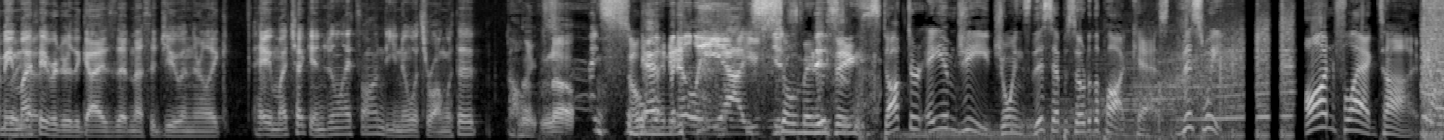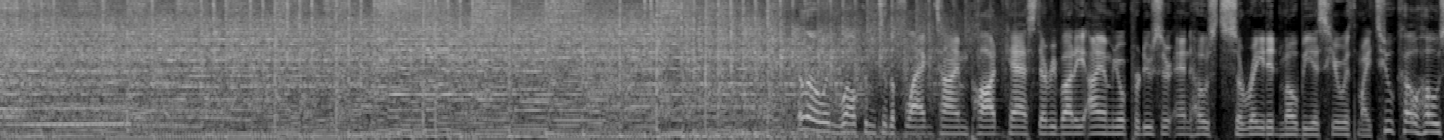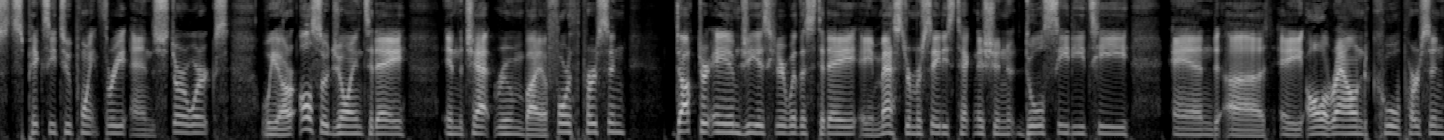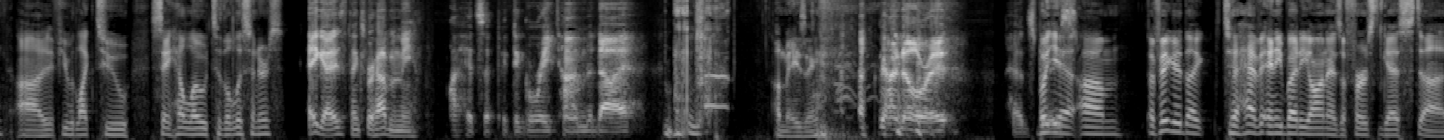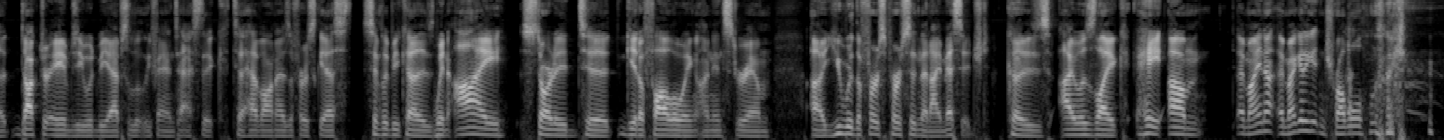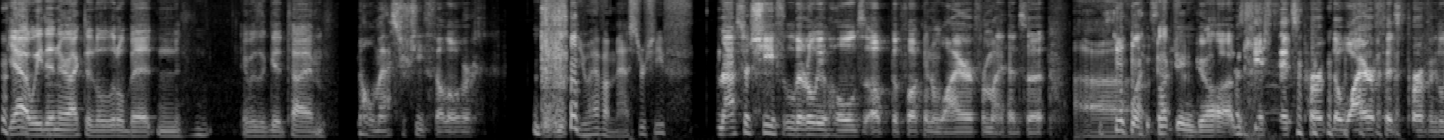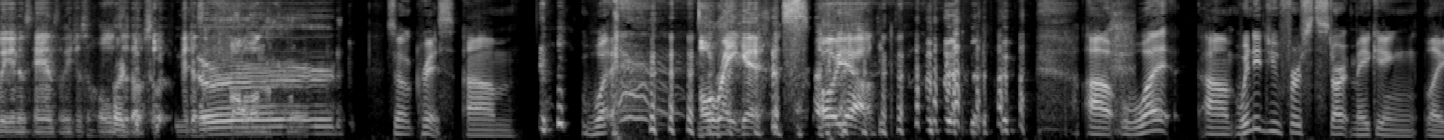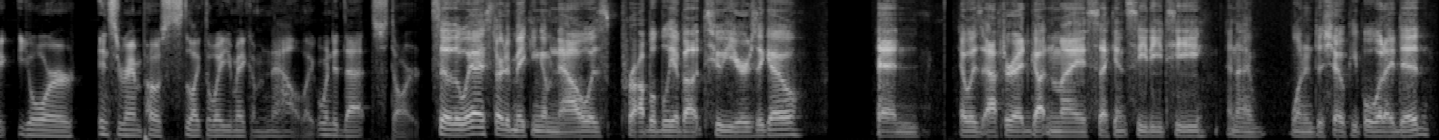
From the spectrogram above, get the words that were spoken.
I mean, But my yeah. favorite are the guys that message you and they're like, "Hey, my check engine light's on. Do you know what's wrong with it?" Oh, Like, no. so many. Yeah. You, so it's- many this- things. Dr. AMG joins this episode of the podcast this week on Flag Time. Hello and welcome to the Flag Time podcast, everybody. I am your producer and host, Serrated Mobius, here with my two co-hosts, Pixie 2.3 and Stirworks. We are also joined today in the chat room by a fourth person. Dr. AMG is here with us today, a master Mercedes technician, dual CDT, and uh, a all-around cool person. Uh, if you would like to say hello to the listeners. Hey guys, thanks for having me. My headset picked a great time to die. Amazing. I know, right? Headspace. But yeah, um, I figured like to have anybody on as a first guest, uh, Dr. AMG would be absolutely fantastic to have on as a first guest. Simply because when I started to get a following on Instagram, uh, you were the first person that I messaged because I was like, "Hey, um, am I not? Am I gonna get in trouble?" Yeah, we'd interacted a little bit and it was a good time. No, Master Chief fell over. you have a Master Chief. Master Chief literally holds up the fucking wire from my headset. Uh, oh my fucking god. It fits per- the wire fits perfectly in his hands, so he just holds it up so it doesn't fall on the floor. So, Chris, um, what? All right, yes. Oh yeah. Uh, what? Um, when did you first start making like your Instagram posts like the way you make them now? Like, when did that start? So the way I started making them now was probably about two years ago, and it was after I'd gotten my second CDT, and I wanted to show people what I did,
